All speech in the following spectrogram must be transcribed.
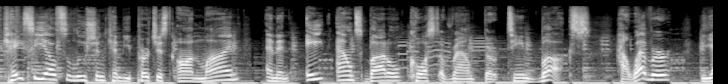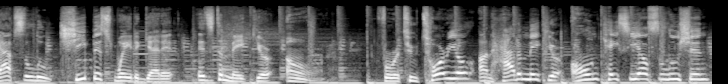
KCl solution can be purchased online and an 8 ounce bottle costs around 13 bucks. However, the absolute cheapest way to get it is to make your own. For a tutorial on how to make your own KCl solution,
